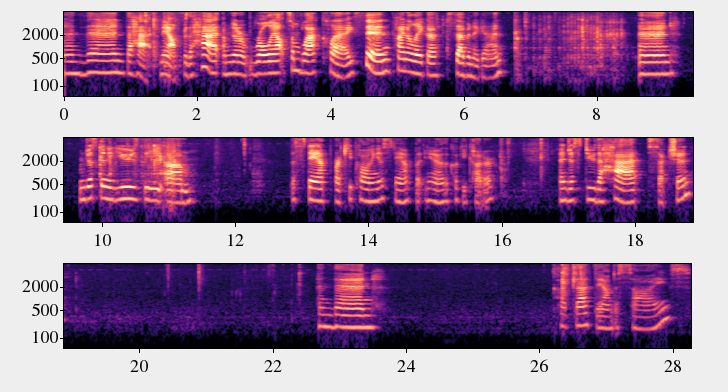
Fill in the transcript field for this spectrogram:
And then the hat. Now for the hat, I'm going to roll out some black clay, thin, kind of like a 7 again. And I'm just going to use the, um, the stamp, or I keep calling it a stamp, but you know, the cookie cutter. And just do the hat section. And then cut that down to size.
